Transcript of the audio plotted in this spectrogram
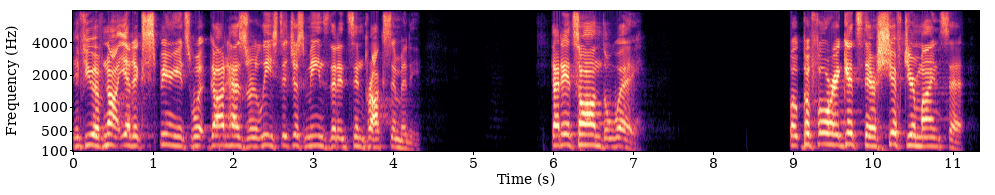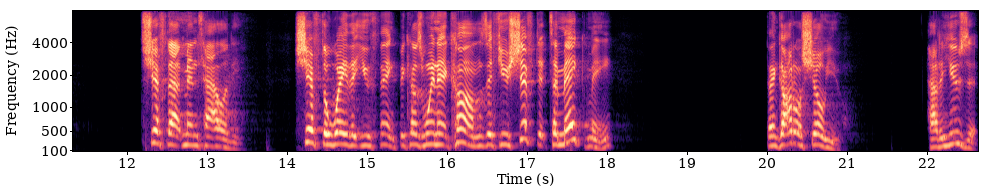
If you have not yet experienced what God has released, it just means that it's in proximity, that it's on the way. But before it gets there, shift your mindset, shift that mentality, shift the way that you think. Because when it comes, if you shift it to make me, then God will show you how to use it.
